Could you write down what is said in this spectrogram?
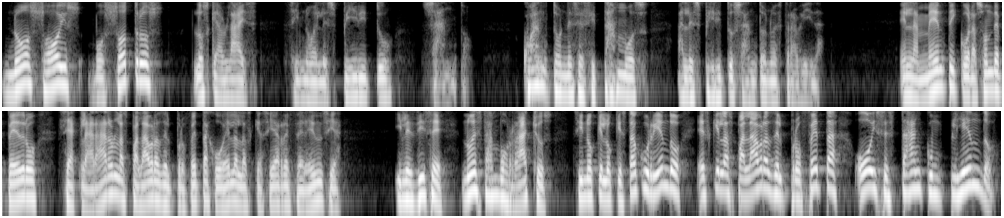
no sois vosotros los que habláis, sino el Espíritu Santo. ¿Cuánto necesitamos al Espíritu Santo en nuestra vida? en la mente y corazón de Pedro se aclararon las palabras del profeta Joel a las que hacía referencia. Y les dice, no están borrachos, sino que lo que está ocurriendo es que las palabras del profeta hoy se están cumpliendo.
